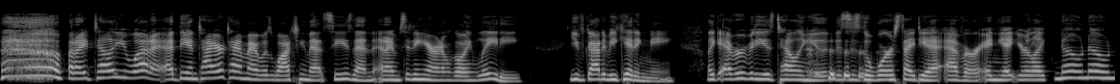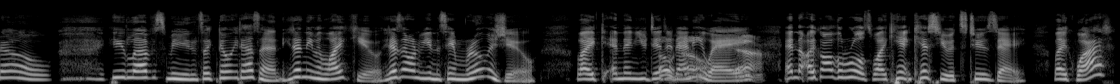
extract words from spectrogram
but I tell you what, I, the entire time I was watching that season, and I'm sitting here and I'm going, lady, You've got to be kidding me. Like everybody is telling you that this is the worst idea ever. And yet you're like, no, no, no. He loves me. And it's like, no, he doesn't. He doesn't even like you. He doesn't want to be in the same room as you. Like, and then you did Oh, it no. anyway. Yeah. And like all the rules. Well, I can't kiss you. It's Tuesday. Like what?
